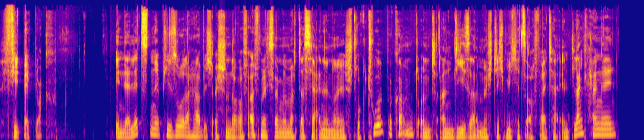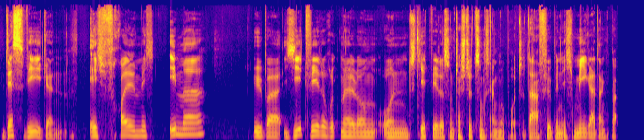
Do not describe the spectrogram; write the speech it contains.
Feedback-Blog. In der letzten Episode habe ich euch schon darauf aufmerksam gemacht, dass er eine neue Struktur bekommt und an dieser möchte ich mich jetzt auch weiter entlanghangeln. Deswegen, ich freue mich immer über jedwede Rückmeldung und jedwedes Unterstützungsangebot. Dafür bin ich mega dankbar.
